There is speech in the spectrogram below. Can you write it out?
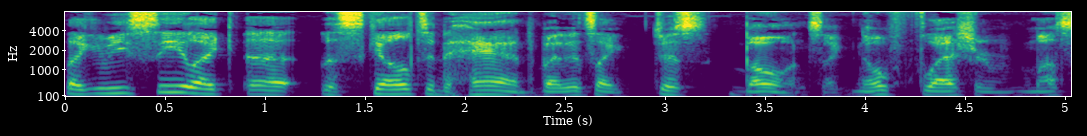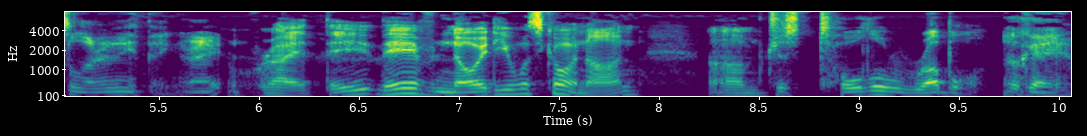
like we see like uh, the skeleton hand, but it's like just bones, like no flesh or muscle or anything, right? Right. They they have no idea what's going on. Um, just total rubble. Okay,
